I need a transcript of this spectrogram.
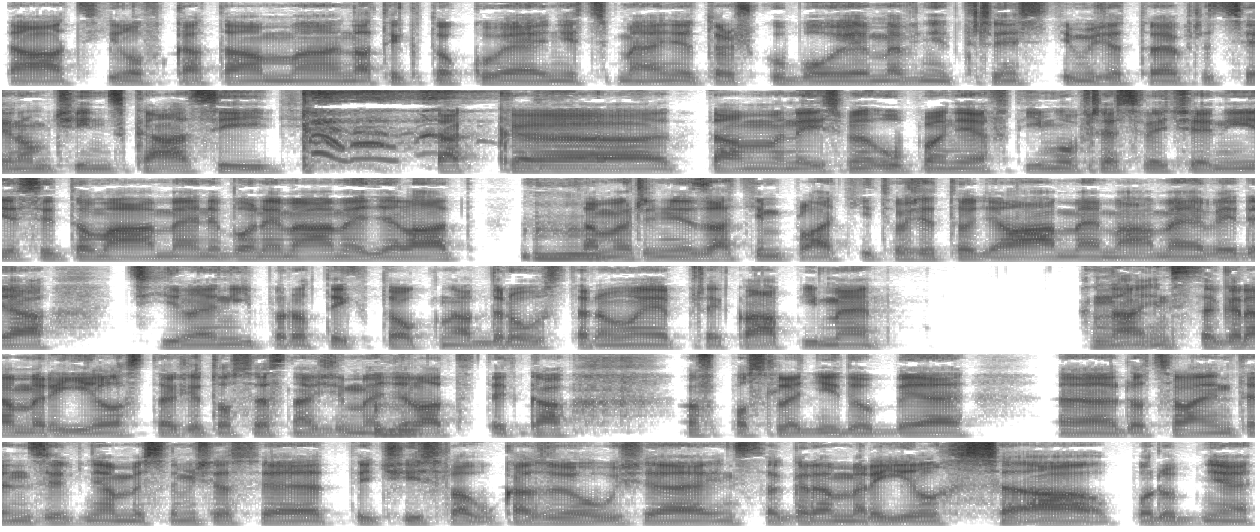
ta cílovka tam na TikToku je, nicméně trošku bojujeme vnitřně s tím, že to je přeci jenom čínská síť, tak uh, tam nejsme úplně v týmu přesvědčení, jestli to máme nebo nemáme dělat. Mm-hmm. Samozřejmě zatím platí to, že to děláme, máme videa cílený pro TikTok, na druhou stranu je překlápíme na Instagram Reels, takže to se snažíme mm-hmm. dělat teďka v poslední době uh, docela intenzivně a myslím, že se ty čísla ukazují, že Instagram Reels a podobně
